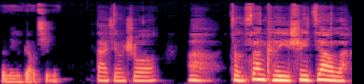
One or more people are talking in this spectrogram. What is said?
的那个表情。大熊说：“啊，总算可以睡觉了。”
